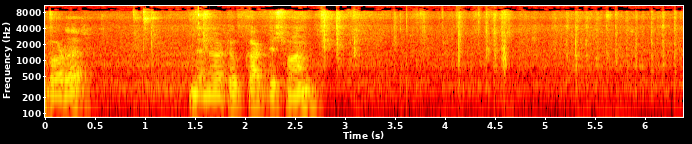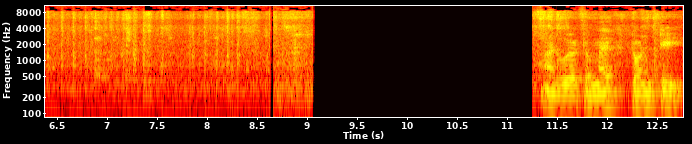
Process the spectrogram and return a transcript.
border. Then we have to cut this one. And we have to make 20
